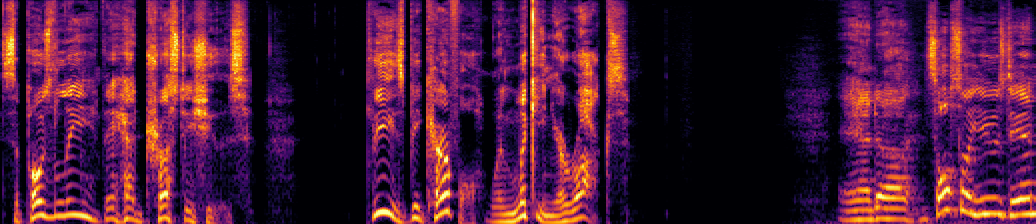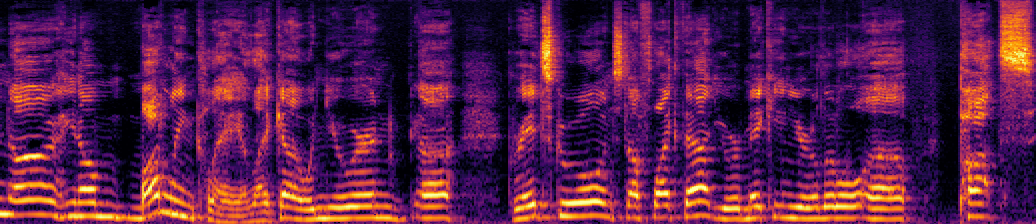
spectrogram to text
Supposedly, they had trust issues. Please be careful when licking your rocks. And uh, it's also used in, uh, you know, modeling clay. Like uh, when you were in uh, grade school and stuff like that, you were making your little uh, pots,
